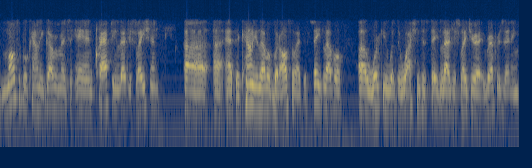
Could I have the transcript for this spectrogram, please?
multiple county governments and crafting legislation uh, uh, at the county level, but also at the state level, uh, working with the Washington State Legislature representing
